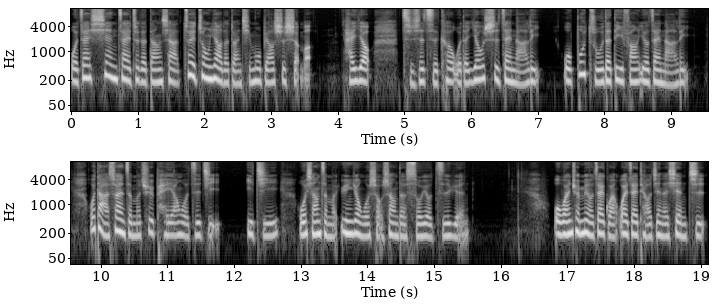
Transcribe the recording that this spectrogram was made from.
我在现在这个当下最重要的短期目标是什么？还有，此时此刻我的优势在哪里？我不足的地方又在哪里？我打算怎么去培养我自己，以及我想怎么运用我手上的所有资源？我完全没有在管外在条件的限制，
